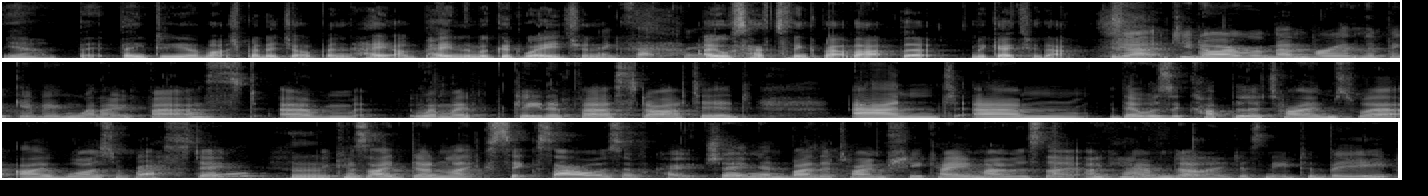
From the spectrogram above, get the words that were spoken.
Yeah, they, they do a much better job, and hey, I'm paying them a good wage, and Exactly. I also have to think about that. That we go through that. Yeah, do you know? I remember in the beginning when I first, um, when my cleaner first started, and um, there was a couple of times where I was resting because I'd done like six hours of coaching, and by the time she came, I was like, okay, I'm done. I just need to be.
